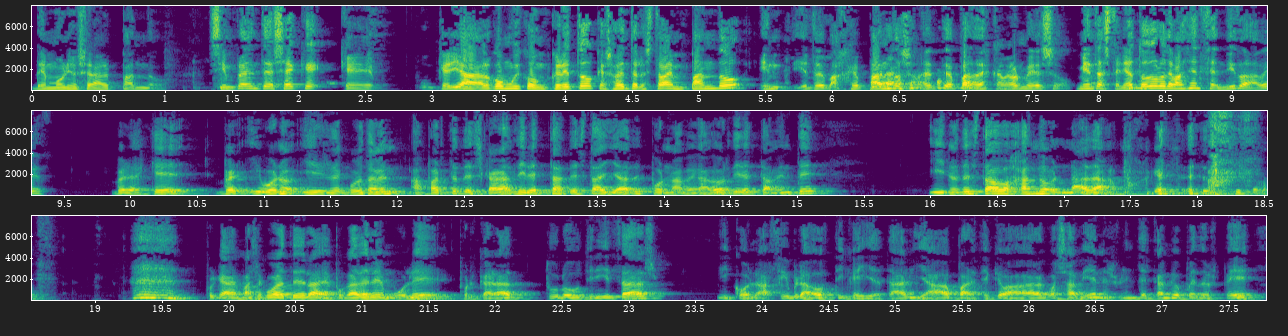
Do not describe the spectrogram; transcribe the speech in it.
demonios era el Pando. Simplemente sé que, que quería algo muy concreto que solamente lo estaba en Pando y, y entonces bajé Pando solamente para descargarme eso. Mientras tenía todo lo demás encendido a la vez. Pero es que, pero- y bueno, y recuerdo también, aparte descargas directas de estas ya de, por navegador directamente, y no te estaba bajando nada, porque, porque además acuérdate de la época del emule, porque ahora tú lo utilizas y con la fibra óptica y de tal, ya parece que va la cosa bien, es un intercambio P2P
